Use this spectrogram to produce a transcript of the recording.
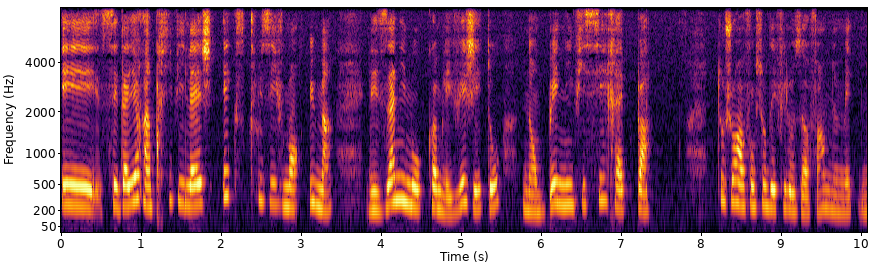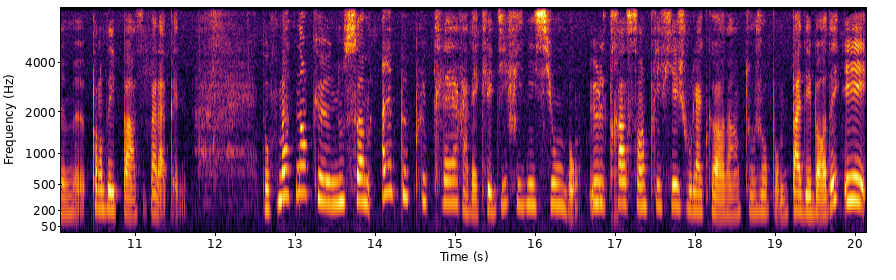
Et c'est d'ailleurs un privilège exclusivement humain. Les animaux comme les végétaux n'en bénéficieraient pas. Toujours en fonction des philosophes, hein, ne, me, ne me pendez pas, c'est pas la peine. Donc maintenant que nous sommes un peu plus clairs avec les définitions, bon, ultra simplifiées, je vous l'accorde, hein, toujours pour ne pas déborder, et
